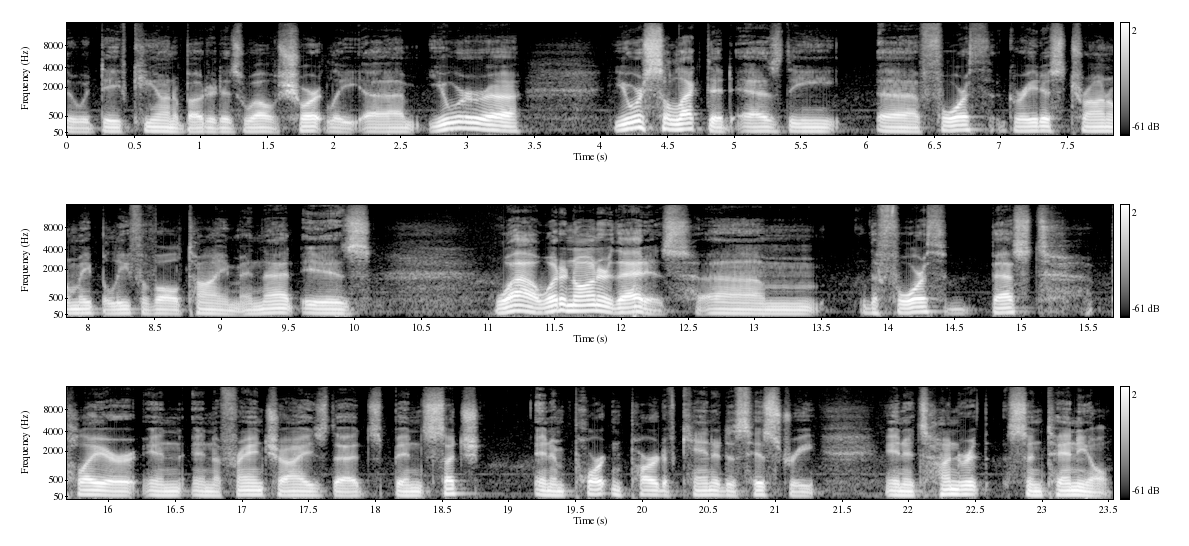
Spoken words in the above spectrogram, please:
uh, with Dave Keon about it as well shortly. Um, you were uh, you were selected as the uh, fourth greatest Toronto Maple Leaf of all time, and that is wow, what an honor that is. Um, the fourth best player in, in a franchise that's been such an important part of Canada's history in its 100th centennial.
